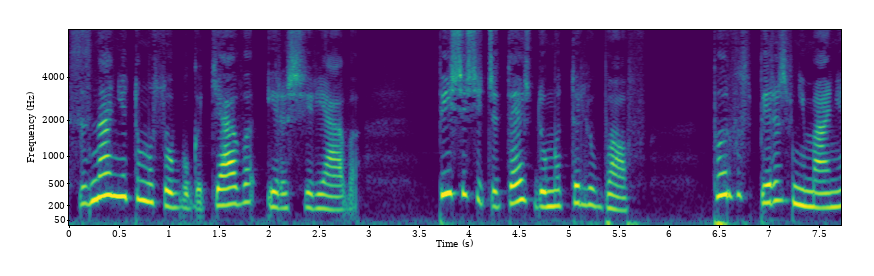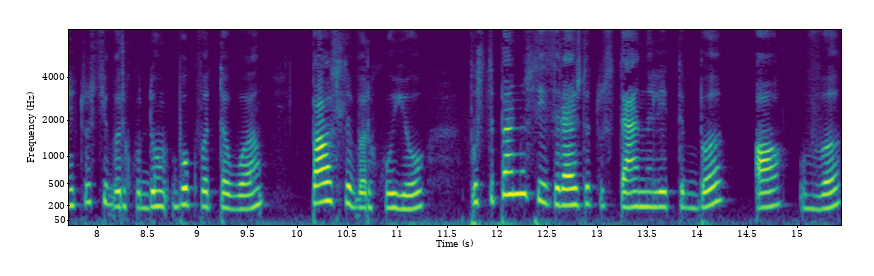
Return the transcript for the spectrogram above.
съзнанието му се обогатява и разширява. Пишеш и четеш думата любов. Първо спираш вниманието си върху дум, буквата Л, после върху Ю, постепенно се изреждат останалите Б, О, В,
